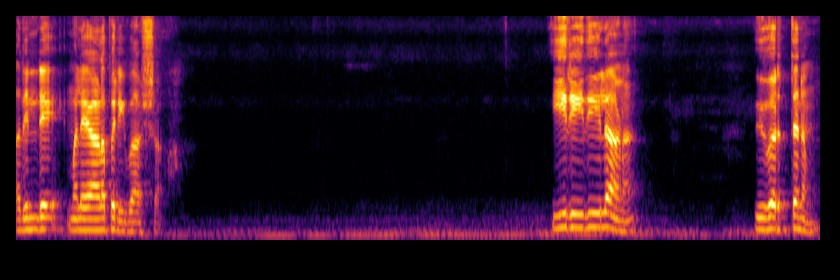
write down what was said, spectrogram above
അതിന്റെ മലയാള പരിഭാഷ. ഈ രീതിയിലാണ് വിവർത്തനം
